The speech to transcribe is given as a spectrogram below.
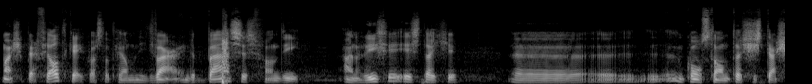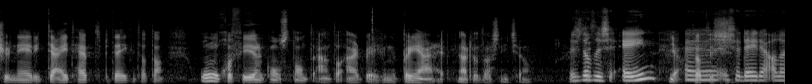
Maar als je per veld keek, was dat helemaal niet waar. En de basis van die analyse is dat je uh, een constant, als je stationariteit hebt, betekent dat dan ongeveer een constant aantal aardbevingen per jaar hebt. Nou, dat was niet zo. Dus dat is één. Ja, dat uh, is... Ze deden alle,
